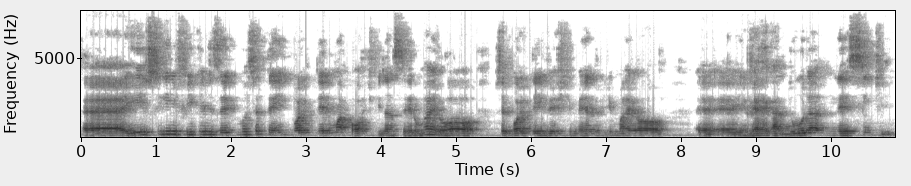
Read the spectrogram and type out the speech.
é, e isso significa dizer que você tem, pode ter um aporte financeiro maior, você pode ter investimentos de maior é, é, envergadura nesse sentido.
